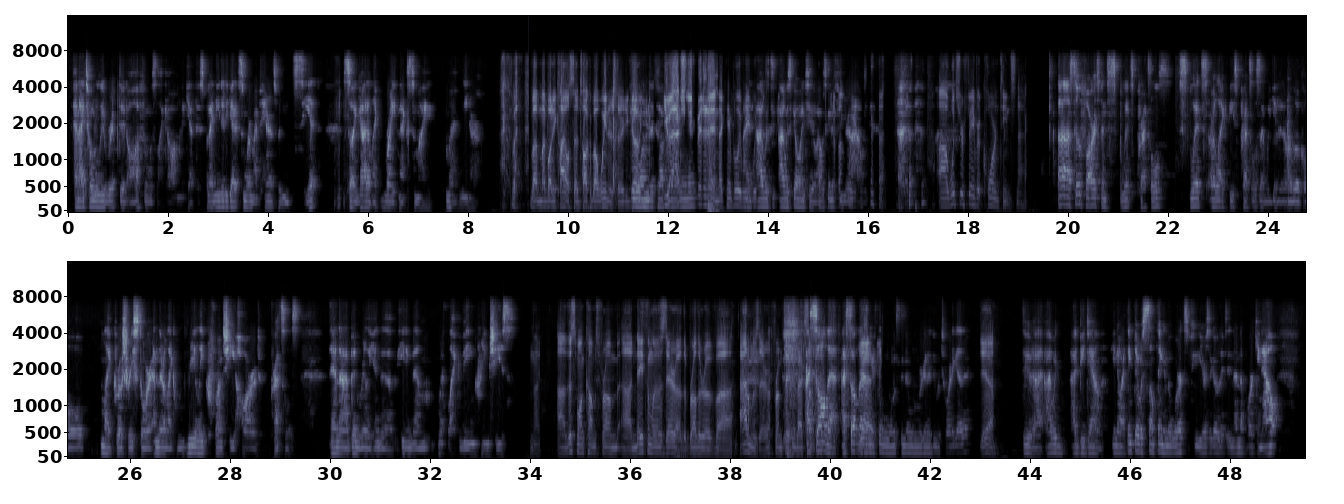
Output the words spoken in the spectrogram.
And I totally ripped it off and was like, oh, I'm going to get this. But I needed to get it somewhere my parents wouldn't see it. So I got it like right next to my, my wiener. but my buddy Kyle said, "Talk about wieners." There you go. You, you, you actually wiener? fit it in. I can't believe we. I, I was. I was going to. I was going to figure out. uh, what's your favorite quarantine snack? Uh, so far, it's been Splits pretzels splits are like these pretzels that we get at our local like grocery store and they're like really crunchy hard pretzels and i've been really into eating them with like vegan cream cheese nice uh, this one comes from uh, Nathan Lazzara, the brother of uh, Adam Lazzara from Taking Back. Sunday. I saw that. I saw that yeah. on your thing. He wants to know when we're gonna do a tour together. Yeah. Dude, I, I would. I'd be down. You know, I think there was something in the works a few years ago that didn't end up working out,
